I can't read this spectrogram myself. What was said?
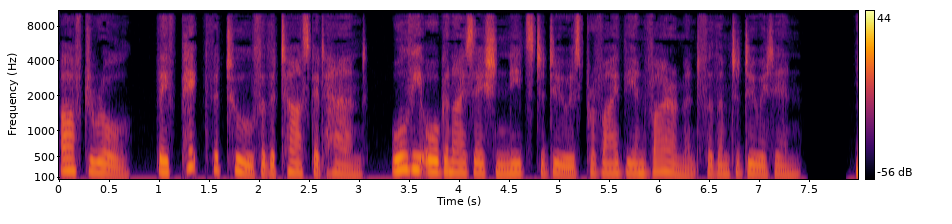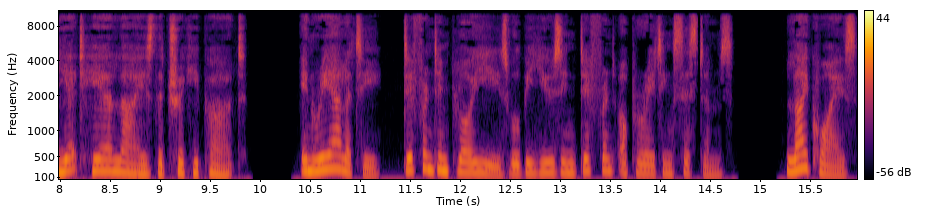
After all, they've picked the tool for the task at hand, all the organization needs to do is provide the environment for them to do it in. Yet here lies the tricky part. In reality, different employees will be using different operating systems. Likewise,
